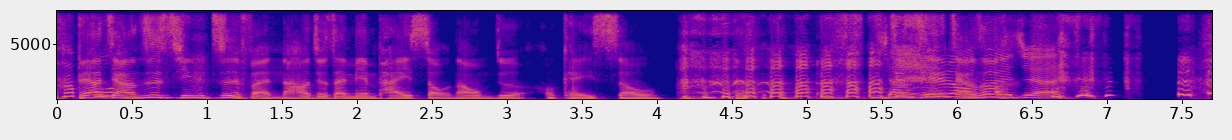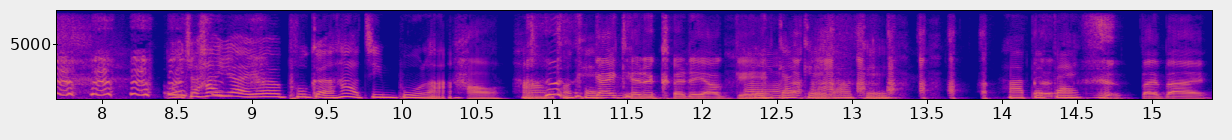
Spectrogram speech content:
他不要讲日清制粉，然后就在那边拍手，然后我们就 OK 收，你就直想吃肉接讲说桂卷，我觉得他越来越会铺梗，他有进步啦。好，好，OK，该给的可得要给，对该给要给。好，拜拜。拜拜。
